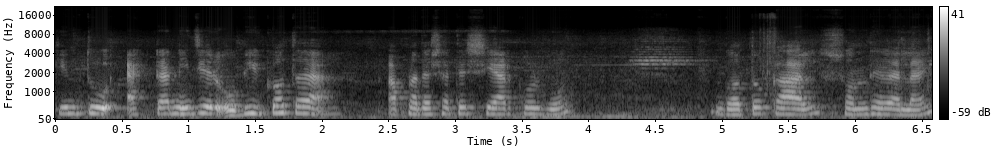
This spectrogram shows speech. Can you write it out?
কিন্তু একটা নিজের অভিজ্ঞতা আপনাদের সাথে শেয়ার করব। গতকাল সন্ধেবেলায়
